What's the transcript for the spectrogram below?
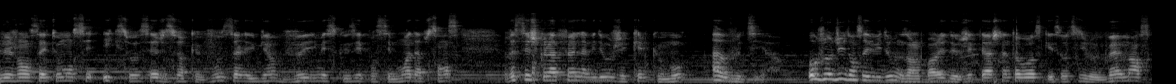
les gens, salut tout le monde, c'est XOC, j'espère que vous allez bien, veuillez m'excuser pour ces mois d'absence. Restez jusqu'à la fin de la vidéo, j'ai quelques mots à vous dire. Aujourd'hui dans cette vidéo, nous allons parler de GTA Santa qui est sorti le 20 mars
